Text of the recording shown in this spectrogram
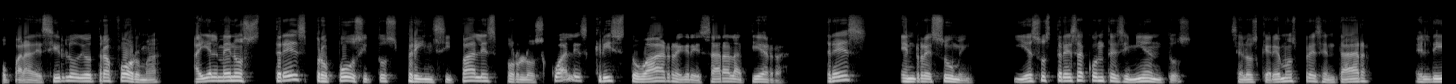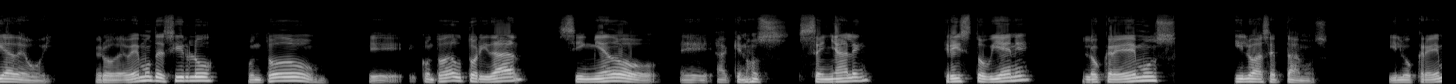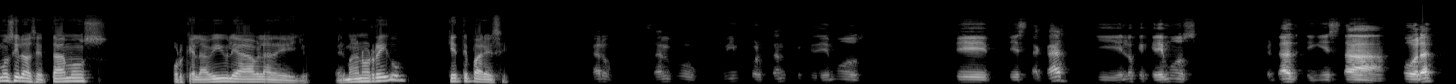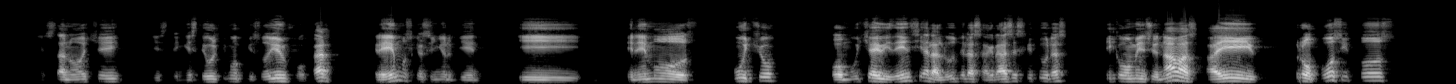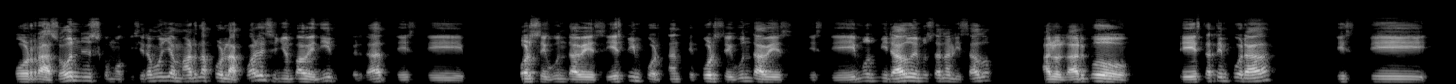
o para decirlo de otra forma, hay al menos tres propósitos principales por los cuales Cristo va a regresar a la tierra. Tres en resumen. Y esos tres acontecimientos se los queremos presentar el día de hoy. Pero debemos decirlo con, todo, eh, con toda autoridad, sin miedo eh, a que nos señalen. Cristo viene, lo creemos y lo aceptamos. Y lo creemos y lo aceptamos porque la Biblia habla de ello. Hermano Rigo, ¿qué te parece? Claro, es algo muy importante que debemos eh, destacar y es lo que queremos, ¿verdad? En esta hora, esta noche, este, en este último episodio, enfocar. Creemos que el Señor viene y tenemos mucho o mucha evidencia a la luz de las Sagradas Escrituras. Y como mencionabas, hay propósitos o razones, como quisiéramos llamarla, por la cual el Señor va a venir, ¿verdad? Este, por segunda vez. Y esto es importante, por segunda vez. Este, hemos mirado, hemos analizado a lo largo de esta temporada, este,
